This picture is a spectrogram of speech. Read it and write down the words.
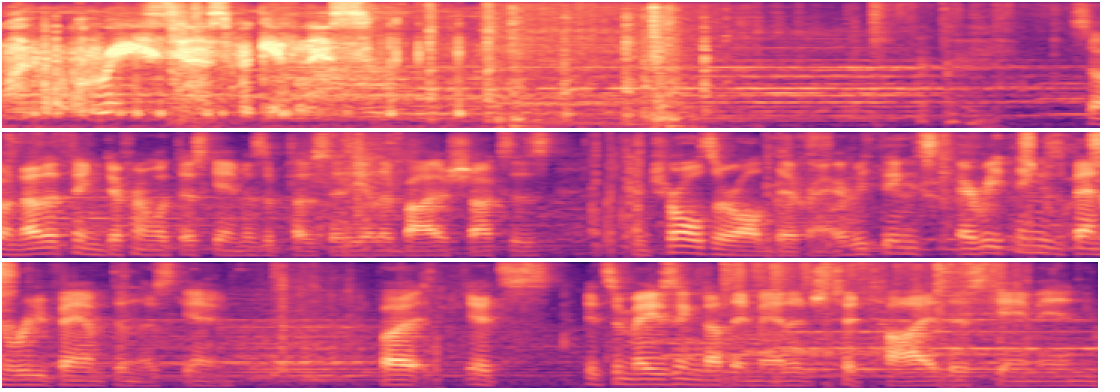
what grace has forgiveness? So another thing different with this game as opposed to the other Bioshocks is controls are all different. Everything's everything's been revamped in this game. But it's it's amazing that they managed to tie this game in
